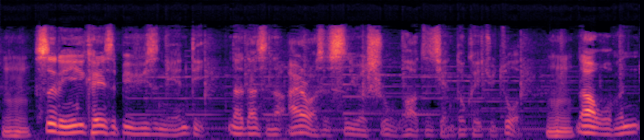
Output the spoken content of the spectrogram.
嗯，四零一 k 是必须是年底，那但是呢，IRA 是四月十五号之前都可以去做，嗯，那我们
